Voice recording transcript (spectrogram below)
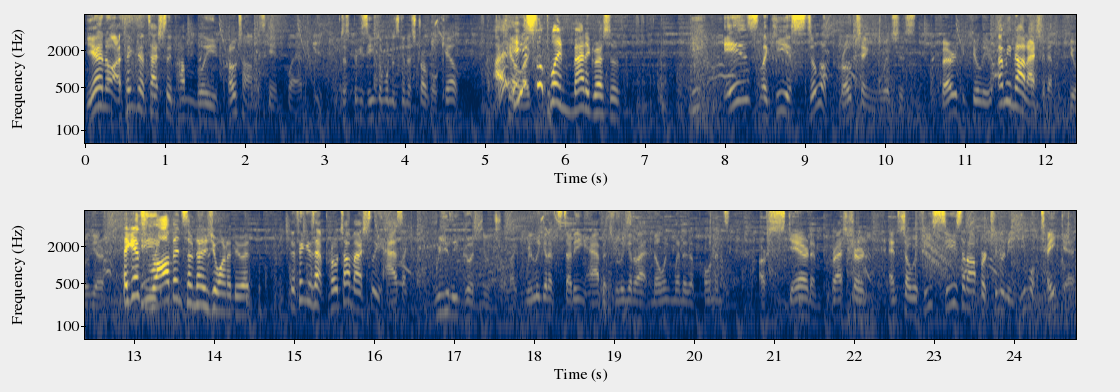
Yeah, no, I think that's actually probably Protom's game plan, just because he's the one who's going to struggle kill. I, kill, he's like- still playing mad aggressive. He is, like, he is still approaching, which is very peculiar. I mean, not actually that peculiar. Against He- Robin, sometimes you want to do it. The thing is that Protom actually has, like, really good neutral, like, really good at studying habits, really good at knowing when his opponents are scared and pressured. And so if he sees an opportunity, he will take it,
